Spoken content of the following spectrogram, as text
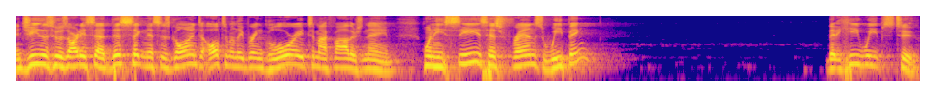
and Jesus, who has already said, This sickness is going to ultimately bring glory to my Father's name, when he sees his friends weeping, that he weeps too.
